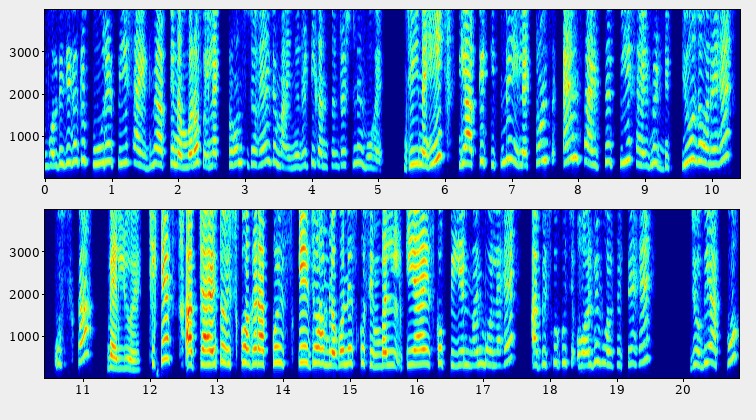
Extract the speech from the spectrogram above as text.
बोल दीजिएगा कि पूरे पी साइड में आपके नंबर ऑफ़ इलेक्ट्रॉन्स जो है, जो माइनॉरिटी कंसेंट्रेशन है वो है। जी नहीं, ये आपके कितने इलेक्ट्रॉन्स एन साइड से पी साइड में डिफ्यूज हो रहे हैं, उसका वैल्यू है, ठीक है? आप चाहे तो इसको, अगर आपको इसके जो हम लोगों ने इसको सिंबल किया है, इसको पी एन वन बोला है, आप इसको कुछ और भी बोल सकते हैं, जो भी आपको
